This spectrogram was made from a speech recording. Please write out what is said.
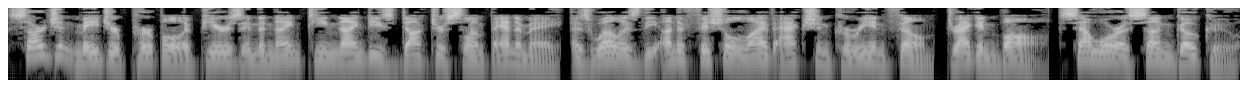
Sergeant Major Purple appears in the 1990s Dr. Slump anime, as well as the unofficial live-action Korean film, Dragon Ball. Sawara Son Goku,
